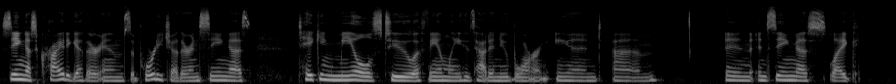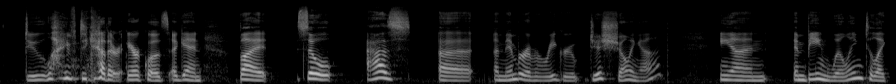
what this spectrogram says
seeing us cry together and support each other and seeing us taking meals to a family who's had a newborn and um, and and seeing us like do life together air quotes again but so as a, a member of a regroup just showing up and and being willing to like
